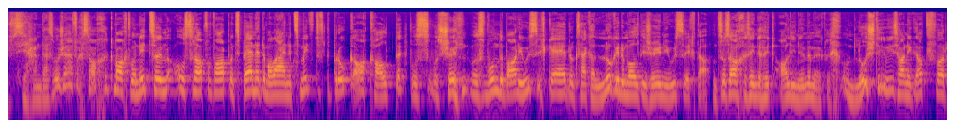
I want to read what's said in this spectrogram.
sie haben auch sonst einfach Sachen gemacht, die nicht so außerhalb vom Fahrplan, Bern hat mal einen mit auf der Brücke angehalten, wo es wunderbare Aussicht gegeben und gesagt hat, schau dir mal die schöne Aussicht an. Und so Sachen sind sind heute alle nicht mehr möglich. Und lustigerweise habe ich gerade vor,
